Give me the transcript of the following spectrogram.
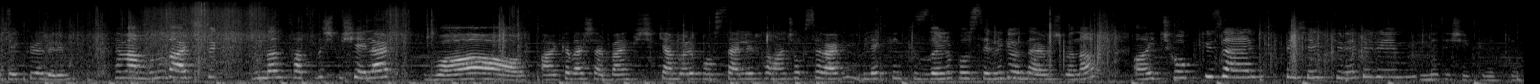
Teşekkür ederim. Hemen bunu da açtık. Bundan tatlış bir şeyler. Wow! Arkadaşlar ben küçükken böyle posterleri falan çok severdim. Blackpink kızlarının posterini göndermiş bana. Ay çok güzel. Teşekkür ederim. Ne teşekkür ettim?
